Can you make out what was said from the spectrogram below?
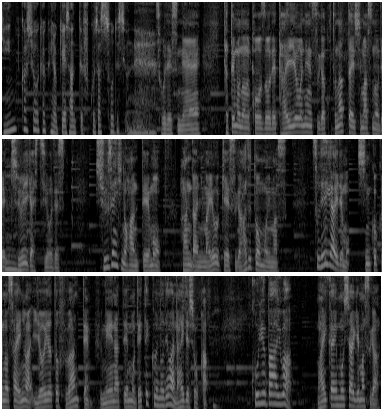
減価償却費の計算って複雑そうですよね。そうですね。建物の構造で耐用年数が異なったりしますので注意が必要です、うん、修繕費の判定も判断に迷うケースがあると思います。それ以外でも申告の際にはいろいろと不安点不明な点も出てくるのではないでしょうか、こういう場合は毎回申し上げますが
